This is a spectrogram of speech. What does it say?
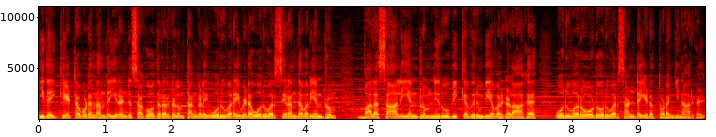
இதை கேட்டவுடன் அந்த இரண்டு சகோதரர்களும் தங்களை ஒருவரை விட ஒருவர் சிறந்தவர் என்றும் பலசாலி என்றும் நிரூபிக்க விரும்பியவர்களாக ஒருவரோடொருவர் சண்டையிடத் தொடங்கினார்கள்.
